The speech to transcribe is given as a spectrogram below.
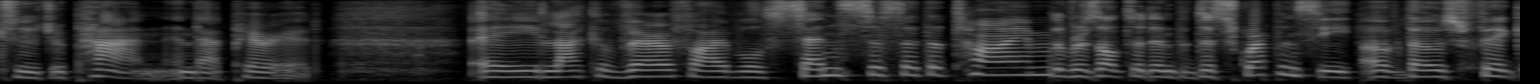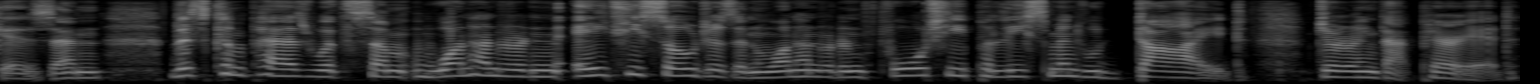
to Japan in that period a lack of verifiable census at the time resulted in the discrepancy of those figures. And this compares with some 180 soldiers and 140 policemen who died during that period.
